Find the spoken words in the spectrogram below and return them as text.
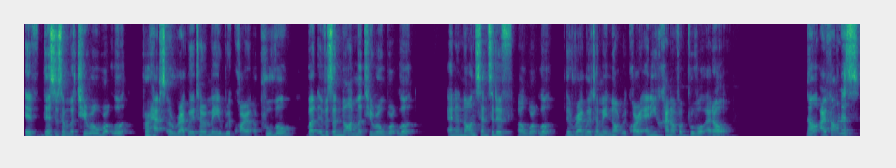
if this is a material workload, perhaps a regulator may require approval. But if it's a non-material workload and a non-sensitive uh, workload, the regulator may not require any kind of approval at all. Now, I found this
